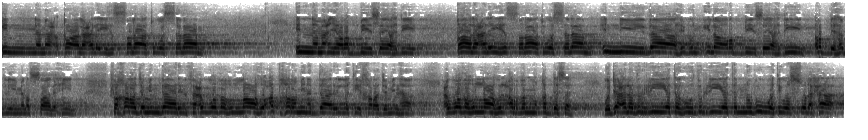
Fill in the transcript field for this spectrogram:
إن مع قال عليه الصلاة والسلام إن معي ربي سيهدين قال عليه الصلاة والسلام إني ذاهب إلى ربي سيهدين رب هب لي من الصالحين. فخرج من دار فعوضه الله أطهر من الدار التي خرج منها عوضه الله الأرض المقدسة وجعل ذريته ذرية النبوة والصلحاء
